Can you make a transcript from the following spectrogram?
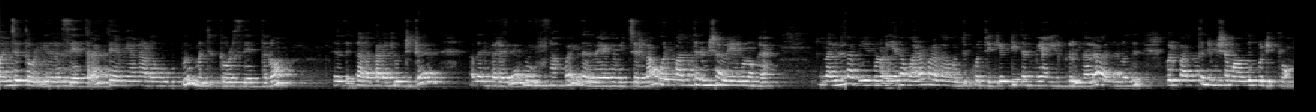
மஞ்சத்தூள் இதில் சேர்த்துறேன். தேவையான அளவு உப்பு மஞ்சத்தூள் சேர்த்தணும். சேர்த்து நல்லா கலக்கி விட்டுட்டு அதன் பிறகு நம்ம இதை வேக வச்சிடலாம். ஒரு பத்து நிமிஷம் வேகணுங்க. நல்லா வேகணும். ஏன்னா வரமிளகா வந்து கொஞ்சம் கெட்டித்தன்மையாக இருக்கிறதுனால அது வந்து ஒரு பத்து நிமிஷமாவது பிடிக்கும்.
